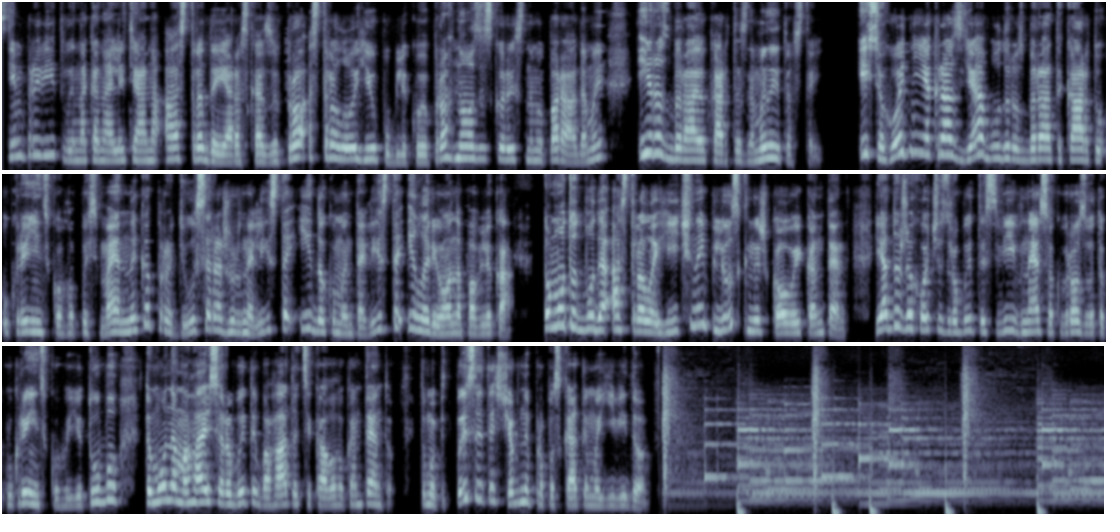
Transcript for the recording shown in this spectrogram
Всім привіт! Ви на каналі Тіана Астра, де я розказую про астрологію, публікую прогнози з корисними порадами і розбираю карти знаменитостей. І сьогодні якраз я буду розбирати карту українського письменника, продюсера, журналіста і документаліста Іларіона Павлюка. Тому тут буде астрологічний плюс книжковий контент. Я дуже хочу зробити свій внесок в розвиток українського Ютубу, тому намагаюся робити багато цікавого контенту. Тому підписуйтесь, щоб не пропускати мої відео.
